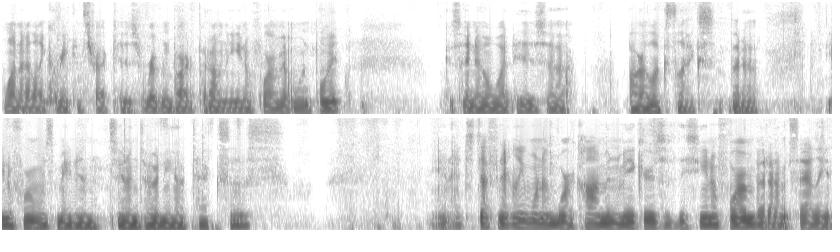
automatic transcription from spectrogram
want to like reconstruct his ribbon bar to put on the uniform at one point. Because I know what his uh, bar looks like. But uh, the uniform was made in San Antonio, Texas. And it's definitely one of the more common makers of this uniform, but um, sadly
